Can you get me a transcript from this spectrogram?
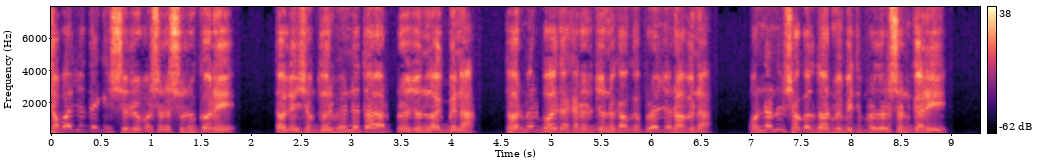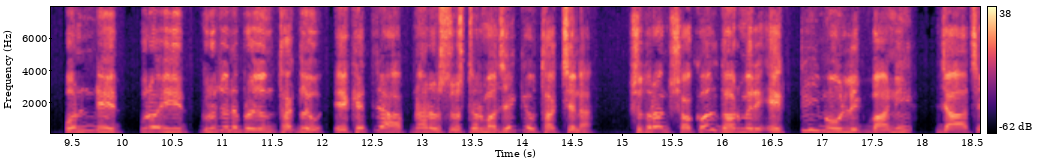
সবাই যদি এক ঈশ্বরের উপাসনা শুরু করে, তাহলে এইসব ধর্মীয় নেতা আর প্রয়োজন লাগবে না। ধর্মের ভয় দেখানোর জন্য কাউকে প্রয়োজন হবে না। অন্যান্য সকল ধর্মে ভীতি প্রদর্শনকারী, পণ্ডিত, পুরোহিত, গুরুজনের প্রয়োজন থাকলেও এক্ষেত্রে আপনার ও স্রষ্টার মাঝে কেউ থাকছে না। সুতরাং সকল ধর্মের একটি মৌলিক বাণী যা আছে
